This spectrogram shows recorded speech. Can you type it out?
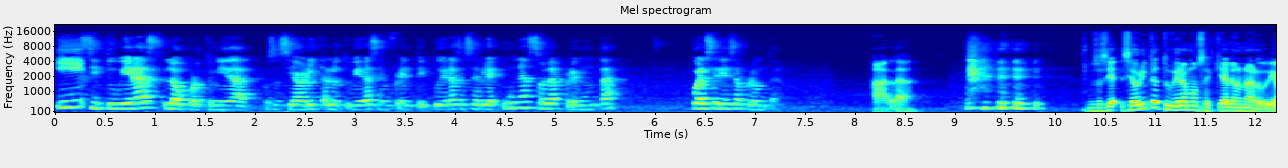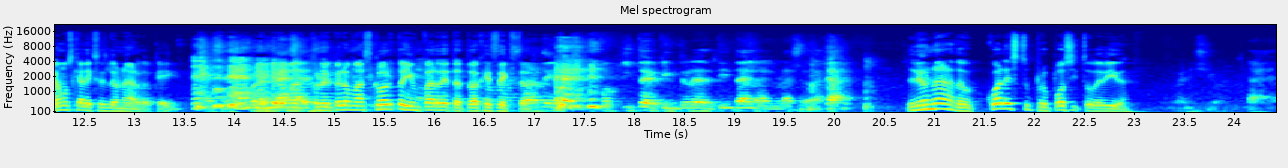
Y si tuvieras la oportunidad, o sea, si ahorita lo tuvieras enfrente y pudieras hacerle una sola pregunta, ¿cuál sería esa pregunta? Ala. O sea, si, si ahorita tuviéramos aquí a Leonardo, digamos que Alex es Leonardo, ¿ok? Con el, pelo más, con el pelo más corto y un par de tatuajes extra. Un poquito de pintura de tinta en el brazo de acá. Leonardo, ¿cuál es tu propósito de vida? Buenísimo. Ah,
